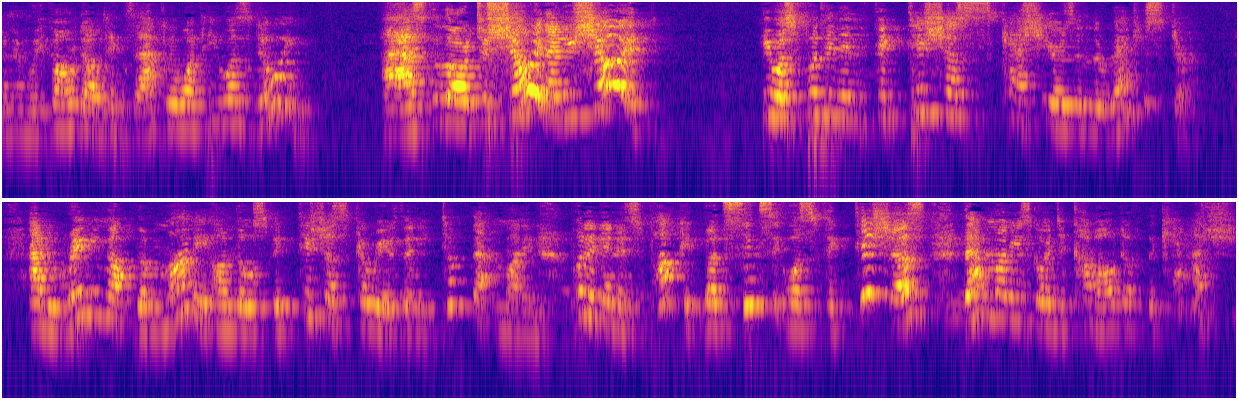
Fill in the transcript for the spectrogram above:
And then we found out exactly what he was doing. I asked the Lord to show it, and he showed it. He was putting in fictitious cashiers in the register and ringing up the money on those fictitious careers. And he took that money, put it in his pocket. But since it was fictitious, that money is going to come out of the cash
